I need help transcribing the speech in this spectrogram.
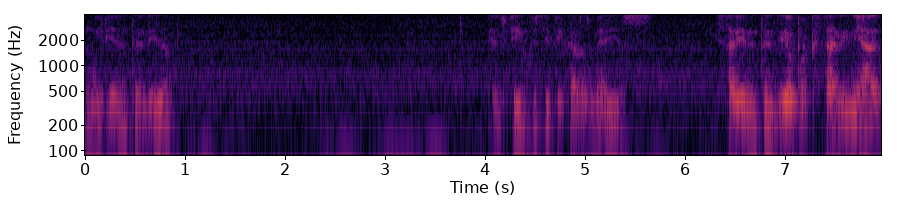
muy bien entendido. El fin justifica los medios. Está bien entendido porque está alineado.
